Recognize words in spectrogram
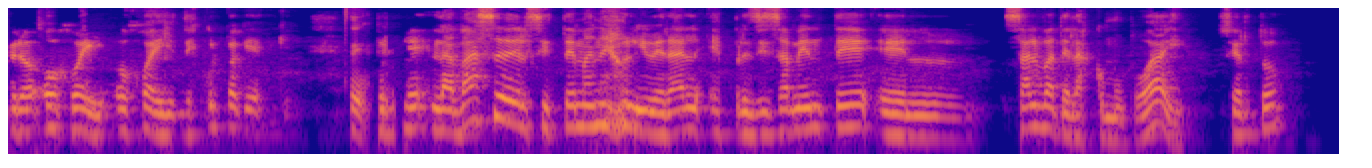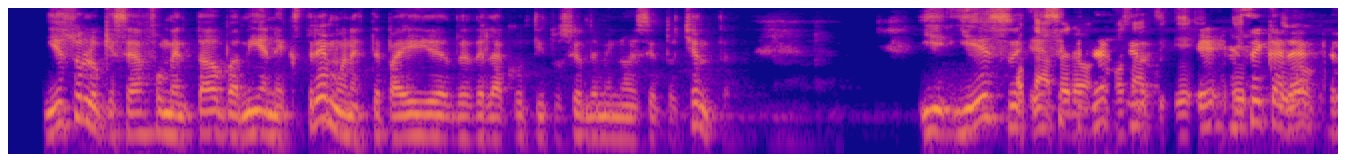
pero, ojo ahí, ojo ahí, disculpa que porque la base del sistema neoliberal es precisamente el sálvatelas como podáis, ¿cierto? Y eso es lo que se ha fomentado para mí en extremo en este país desde la constitución de 1980. Y, ese, carácter,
